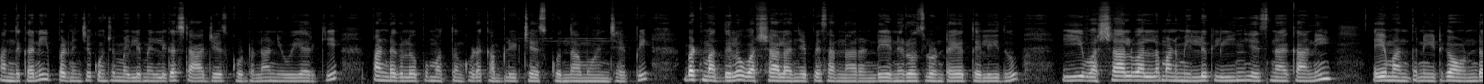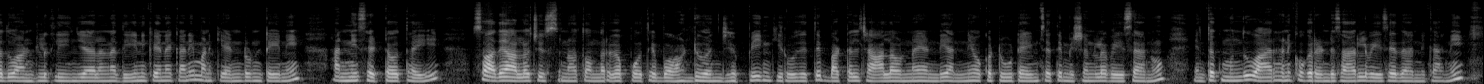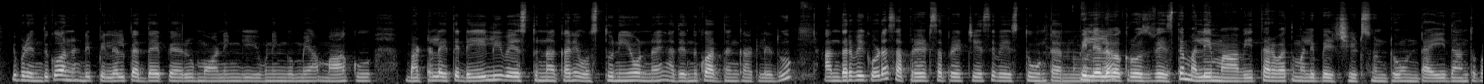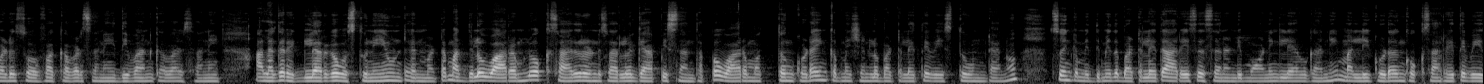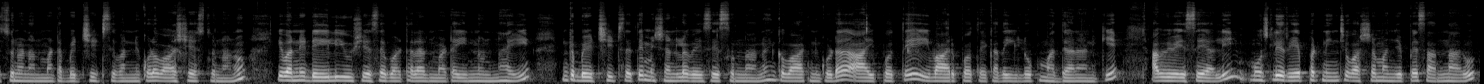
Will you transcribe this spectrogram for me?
అందుకని ఇప్పటి నుంచే కొంచెం మెల్లిమెల్లిగా స్టార్ట్ చేసుకుంటున్నా న్యూ ఇయర్కి. పండగలోపు మొత్తం కూడా కంప్లీట్ చేసుకుందాము అని చెప్పి. బట్ మధ్యలో వర్షాలు అని చెప్పేసి అన్నారండి. ఎన్ని రోజులు ఉంటాయో తెలియదు ఈ వర్షాల వల్ల మనం ఇల్లు క్లీన్ చేసినా కానీ ఏమంత నీట్గా ఉండదు. అంట్లు క్లీన్ చేయాలన్నా దేనికైనా కానీ మనకి ఎండ ఉంటేనే అన్నీ సెట్ అవుతాయి. సో అదే ఆలోచిస్తున్నా తొందరగా పోతే బాగుండు అని చెప్పి. ఇంక ఈరోజు అయితే బట్టలు చాలా ఉన్నాయండి. అన్నీ ఒక టూ టైమ్స్ అయితే మిషన్లో వేశాను. ఇంతకుముందు వారానికి ఒక రెండు సార్లు వేసేదాన్ని కానీ ఇప్పుడు ఎందుకో అనండి పిల్లలు పెద్ద అయిపోయారు. మార్నింగ్ ఈవినింగ్ మాకు బట్టలు అయితే డైలీ వేస్తున్నా కానీ వస్తూనే ఉన్నాయి. అది ఎందుకు అర్థం కావట్లేదు. అందరివి కూడా సపరేట్ సపరేట్ చేసి వేస్తూ ఉంటాను పిల్లలు ఒక రోజు వేస్తే మళ్ళీ మావి తర్వాత మళ్ళీ బెడ్షీట్స్ ఉంటూ ఉంటాయి. దాంతోపాటు సోఫా కవర్స్ అని దివాన్ కవర్స్ అని అలాగే రెగ్యులర్గా వస్తూనే ఉంటాయి అనమాట మధ్యలో వారంలో ఒకసారి రెండు సార్లు గ్యాప్ ఇస్తాను తప్ప వారం మొత్తం కూడా ఇంకా మిషన్లో బట్టలు అయితే వేస్తూ ఉంటాను. సో ఇంకా మిద్ది మీద బట్టలు అయితే ఆరేసేసానండి. మార్నింగ్ లేవగానే మళ్ళీ కూడా ఇంకొకసారి అయితే వేస్తున్నాను అనమాట బెడ్షీట్స్ ఇవన్నీ కూడా వాష్ చేస్తున్నాను. ఇవన్నీ డైలీ యూజ్ చేసే బట్టలు అనమాట ఇన్ని ఉన్నాయి. ఇంకా బెడ్షీట్స్ అయితే మిషన్లో వేసేస్తున్నాను ఇంకా వాటిని కూడా అయిపోతే వారిపోతాయి ఆరిపోతాయి కదా ఈ లోపు మధ్యాహ్నానికి. అవి వేసేయాలి. మోస్ట్లీ రేపటి నుంచి వర్షం అని చెప్పేసి అన్నారు.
